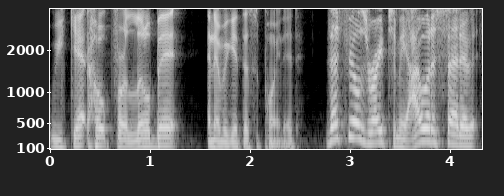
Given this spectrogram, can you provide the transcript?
we get hope for a little bit, and then we get disappointed. That feels right to me. I would have said it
